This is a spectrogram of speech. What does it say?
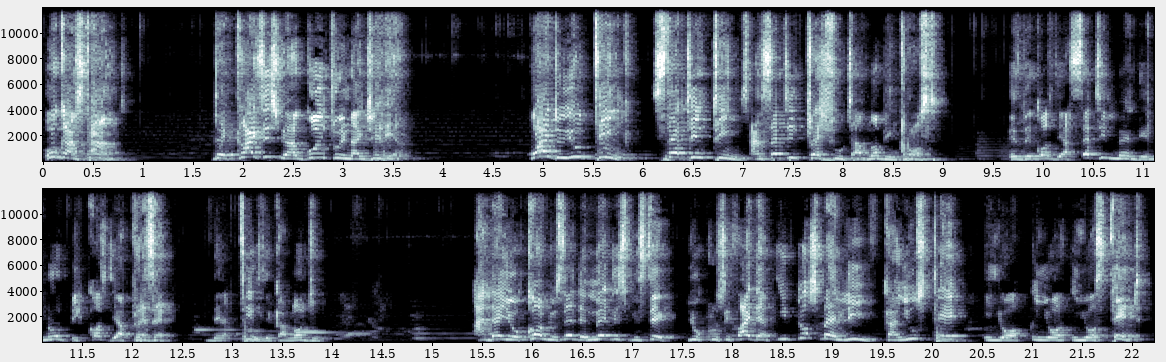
Who can stand? The crisis we are going through in Nigeria. Why do you think certain things and certain thresholds have not been crossed? It's because there are certain men they know because they are present. There are things they cannot do. And then you come, you say they made this mistake, you crucify them. If those men leave, can you stay in your in your in your state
